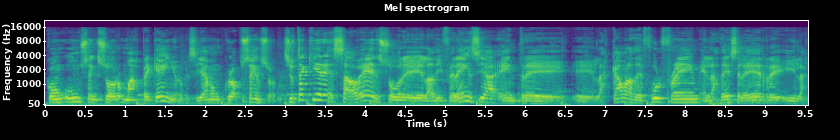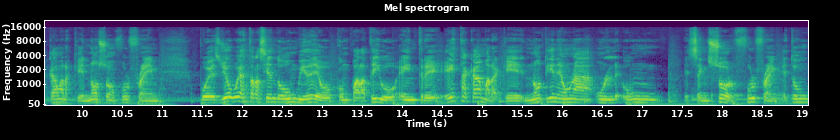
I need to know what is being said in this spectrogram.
con un sensor más pequeño, lo que se llama un crop sensor. Si usted quiere saber sobre la diferencia entre eh, las cámaras de full frame en las DSLR y las cámaras que no son full frame, pues yo voy a estar haciendo un video comparativo entre esta cámara que no tiene una, un, sensor full frame, esto es un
